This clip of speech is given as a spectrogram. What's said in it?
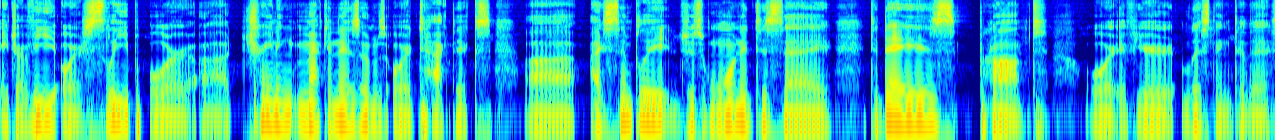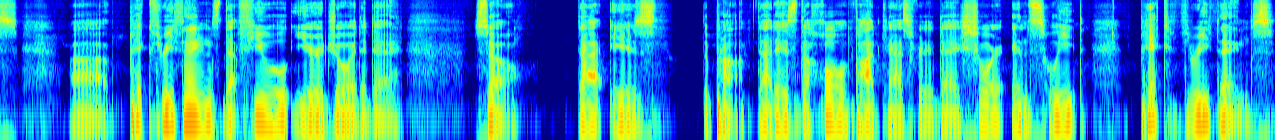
HRV or sleep or uh, training mechanisms or tactics, uh, I simply just wanted to say today's prompt, or if you're listening to this, uh, pick three things that fuel your joy today. So that is the prompt. That is the whole podcast for today. Short and sweet. Pick three things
